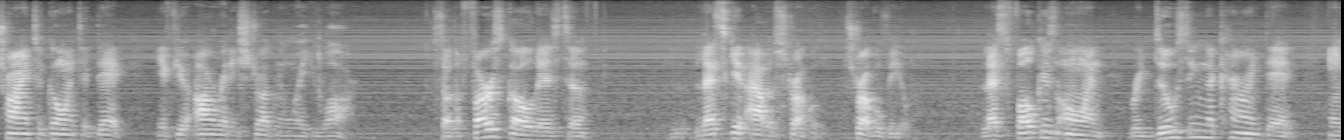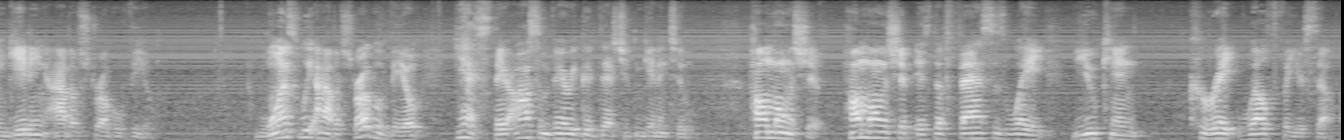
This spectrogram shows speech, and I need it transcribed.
trying to go into debt if you're already struggling where you are. So the first goal is to let's get out of struggle, struggleville. Let's focus on reducing the current debt and getting out of struggleville. Once we out of struggleville, yes, there are some very good debts you can get into. Home ownership. Home ownership is the fastest way you can create wealth for yourself.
